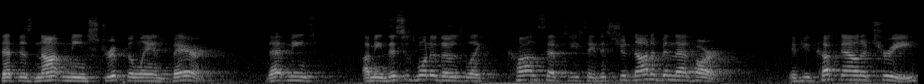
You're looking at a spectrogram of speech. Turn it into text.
that does not mean strip the land bare. That means, I mean, this is one of those like concepts you say, this should not have been that hard. If you cut down a tree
